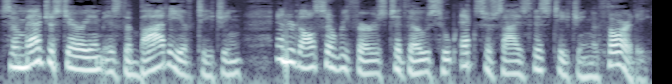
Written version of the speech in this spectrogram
So, magisterium is the body of teaching, and it also refers to those who exercise this teaching authority.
